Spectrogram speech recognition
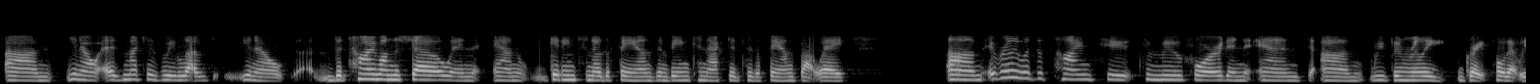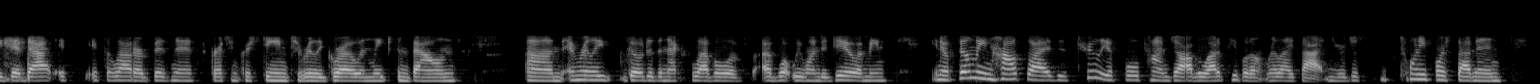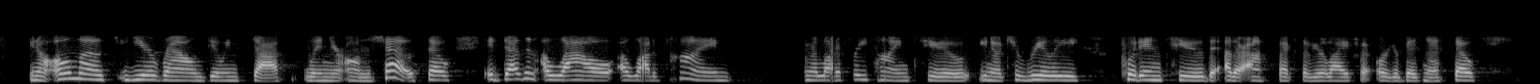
Um, you know, as much as we loved, you know, the time on the show and and getting to know the fans and being connected to the fans that way um, it really was just time to to move forward, and and um, we've been really grateful that we did that. It's it's allowed our business, Gretchen Christine, to really grow in leaps and bounds, um, and really go to the next level of of what we wanted to do. I mean, you know, filming Housewives is truly a full time job. A lot of people don't realize that, and you're just twenty four seven. You know, almost year round doing stuff when you're on the show. So it doesn't allow a lot of time or a lot of free time to you know to really put into the other aspects of your life or your business so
